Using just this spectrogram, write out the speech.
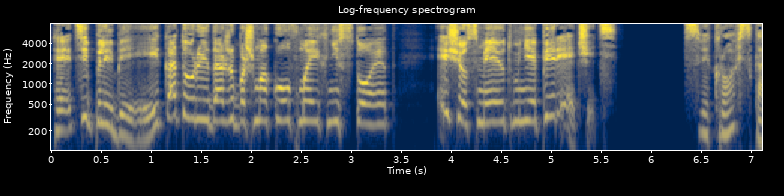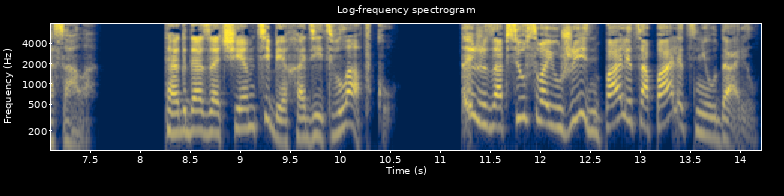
Эти плебеи, которые даже башмаков моих не стоят, еще смеют мне перечить!» Свекровь сказала, Тогда зачем тебе ходить в лавку? Ты же за всю свою жизнь палец о палец не ударил.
